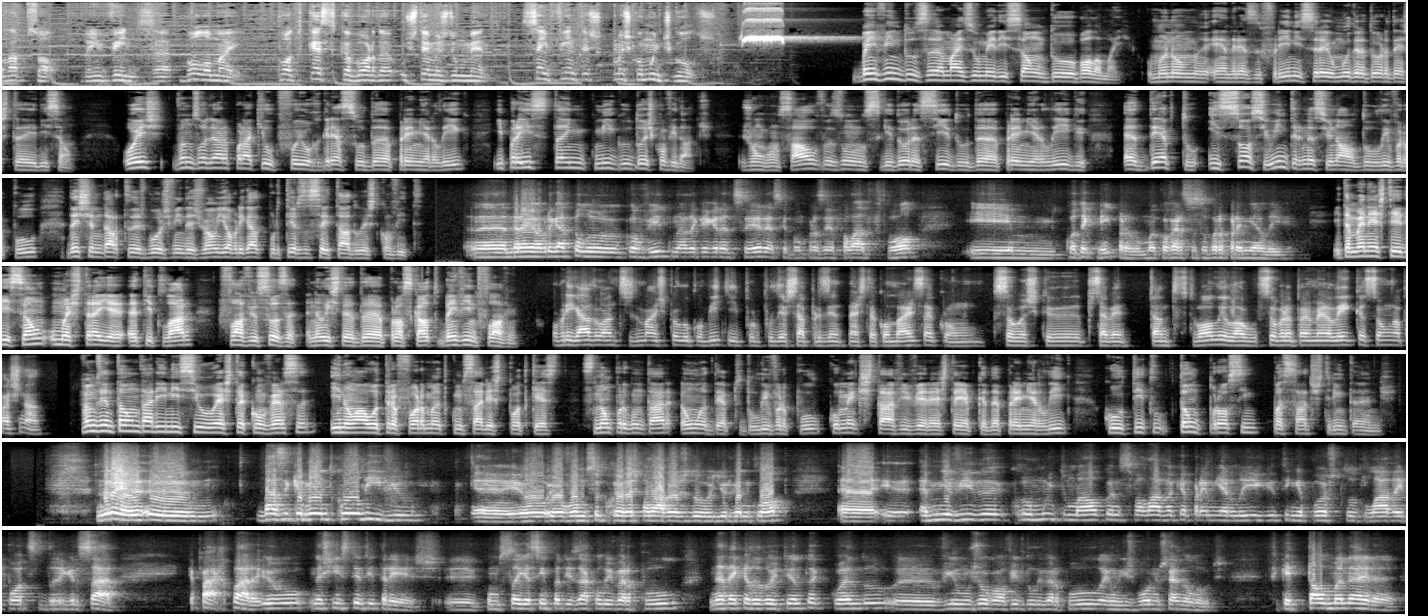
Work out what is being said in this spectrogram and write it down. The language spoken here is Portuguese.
Olá pessoal, bem-vindos a Bola ao Meio, podcast que aborda os temas do momento, sem fintas, mas com muitos golos. Bem-vindos a mais uma edição do Bola ao Meio. O meu nome é André Zeferini e serei o moderador desta edição. Hoje vamos olhar para aquilo que foi o regresso da Premier League e para isso tenho comigo dois convidados. João Gonçalves, um seguidor assíduo da Premier League, adepto e sócio internacional do Liverpool. Deixa-me dar-te as boas-vindas, João, e obrigado por teres aceitado este convite. Uh, André, obrigado pelo convite, nada que agradecer, é sempre um prazer falar de futebol e hum, contem comigo para uma conversa sobre a Premier League. E também nesta edição, uma estreia a titular, Flávio Souza, analista da ProScout. Bem-vindo, Flávio. Obrigado, antes de mais, pelo convite e por poder estar presente nesta conversa com pessoas que percebem tanto de futebol e logo sobre a Premier League que eu sou um apaixonado. Vamos então dar início a esta conversa e não há outra forma de começar este podcast se não perguntar a um adepto do Liverpool como é que está a viver esta época da Premier League com o título tão próximo passados 30 anos. André, hum, basicamente com alívio. Eh, eu, eu vou-me socorrer das palavras do Jurgen Klopp. Eh, a minha vida correu muito mal quando se falava que a Premier League tinha posto de lado a hipótese de regressar. Epá, repara, eu nasci em 73, eh, comecei a simpatizar com o Liverpool na década de 80, quando vi um jogo ao vivo do Liverpool em Lisboa, no Estádio da Luz. Fiquei de tal maneira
